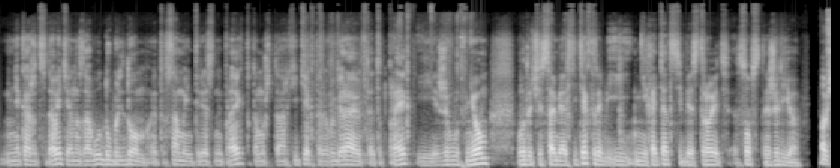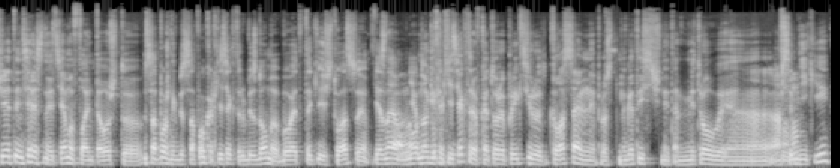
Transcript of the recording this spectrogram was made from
Мне кажется, давайте я назову «Дубль дом». Это самый интересный проект, потому что архитекторы выбирают этот проект и живут в нем, будучи сами архитекторами, и не хотят себе строить собственное жилье. Вообще, это интересная тема в плане того, что сапожник без сапог, архитектор без дома. Бывают такие ситуации. Я знаю Да, ну, многих это- архитекторов, которые проектируют колоссальные, просто многотысячные, там, метровые э, особняки,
